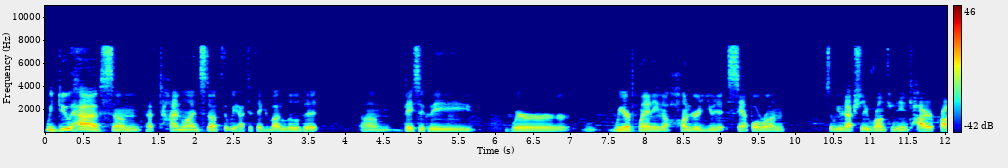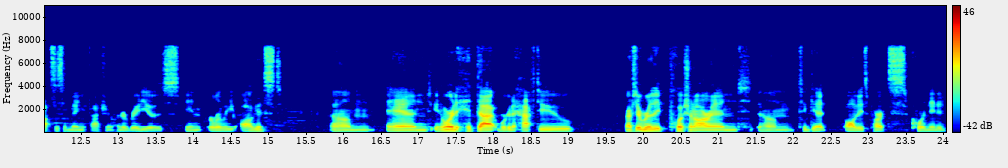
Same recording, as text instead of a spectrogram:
we do have some kind of timeline stuff that we have to think about a little bit. Um, basically, we're we are planning a hundred unit sample run, so we would actually run through the entire process of manufacturing 100 radios in early August. Um, and in order to hit that, we're to have to have to really push on our end um, to get all these parts coordinated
